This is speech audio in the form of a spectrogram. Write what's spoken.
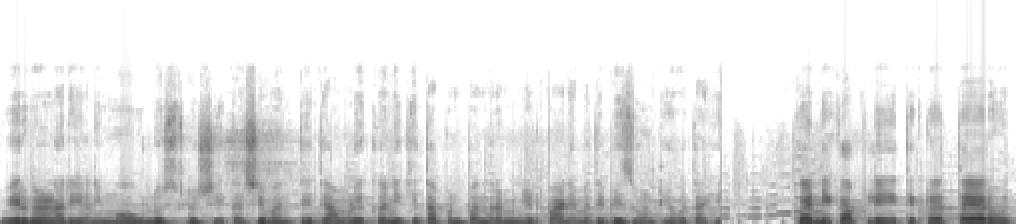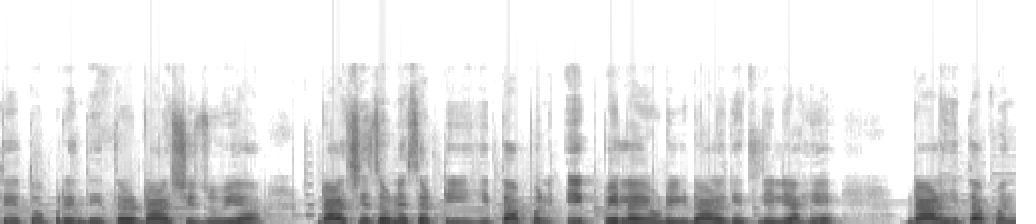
विरघळणारी आणि मऊ लुसलुशीत अशी बनते. त्यामुळे कणिक इथं आपण पंधरा मिनिट पाण्यामध्ये भिजवून ठेवत आहे. कणिक आपली तिकडं तयार होते तोपर्यंत इथं डाळ शिजवूया. डाळ शिजवण्यासाठी हिथं आपण एक पेला एवढी डाळ घेतलेली आहे. डाळ हिथं आपण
